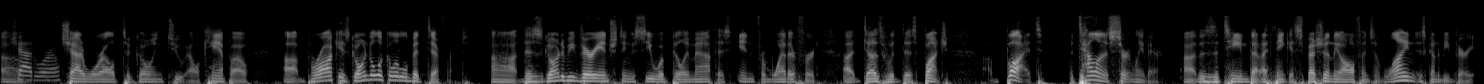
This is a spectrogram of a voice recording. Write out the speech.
uh, Chad Worrell. Chad Worrell to going to El Campo. Uh, Brock is going to look a little bit different. Uh, this is going to be very interesting to see what Billy Mathis in from Weatherford uh, does with this bunch. Uh, but the talent is certainly there. Uh, this is a team that I think, especially on the offensive line, is going to be very,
